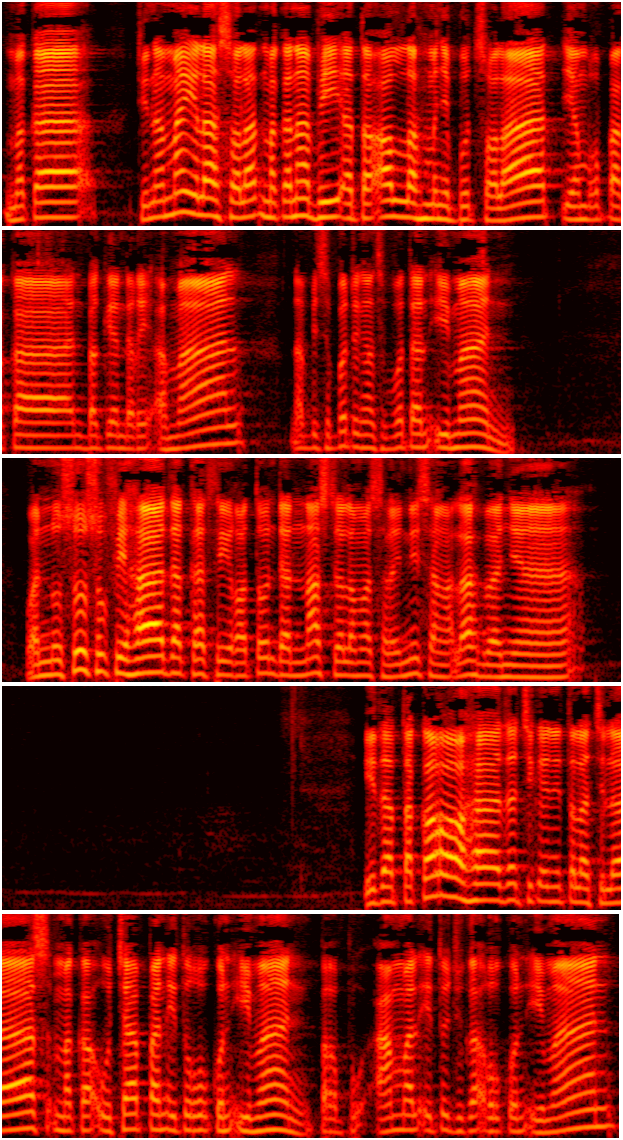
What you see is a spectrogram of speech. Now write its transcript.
Maka dinamailah salat maka Nabi atau Allah menyebut salat yang merupakan bagian dari amal Nabi sebut dengan sebutan iman. Wan nususu fi hadza dan nas dalam masalah ini sangatlah banyak. Idza taqarra hadza jika ini telah jelas maka ucapan itu rukun iman, amal itu juga rukun iman,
